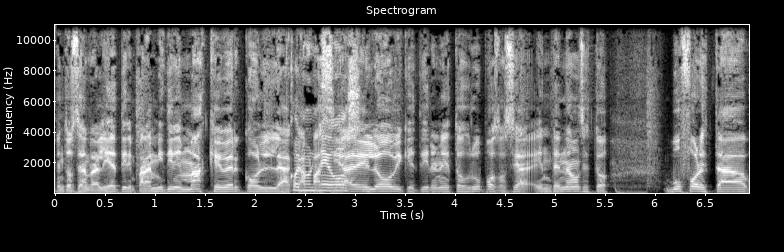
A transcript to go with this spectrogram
Entonces, en realidad, tiene- para mí tiene más que ver con la Con capacidad de lobby que tienen estos grupos. O sea, entendamos esto. Buford está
